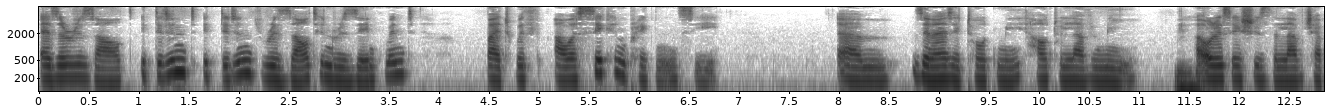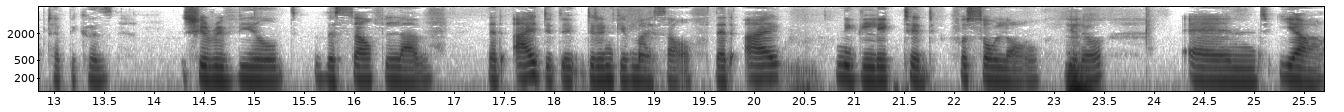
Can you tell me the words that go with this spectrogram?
As a result, it didn't it didn't result in resentment, but with our second pregnancy, um, Zenazi taught me how to love me. Mm. I always say she's the love chapter because she revealed the self love that I didn't didn't give myself, that I neglected for so long, you hmm. know? And yeah,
